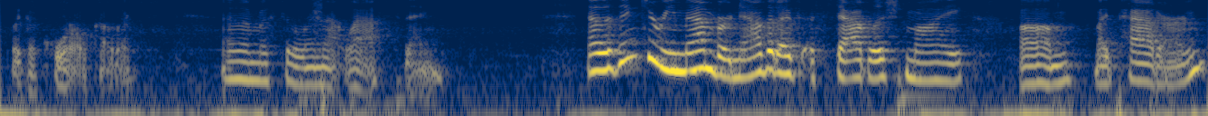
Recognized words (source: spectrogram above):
It's like a coral color. And I'm going to fill in that last thing. Now the thing to remember, now that I've established my, um, my pattern,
